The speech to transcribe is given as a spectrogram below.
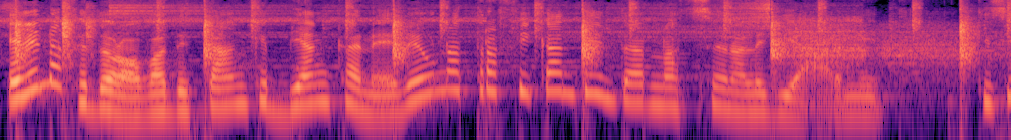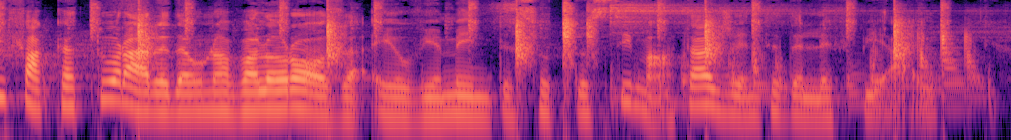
Elena Fedorova, detta anche Biancaneve, è una trafficante internazionale di armi che si fa catturare da una valorosa e ovviamente sottostimata agente dell'FBI.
